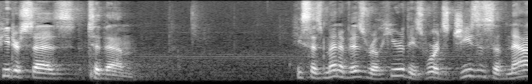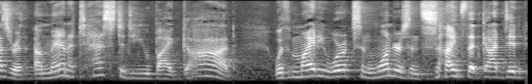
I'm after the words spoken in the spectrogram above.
Peter says to them, he says, Men of Israel, hear these words Jesus of Nazareth, a man attested to you by God with mighty works and wonders and signs that God did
